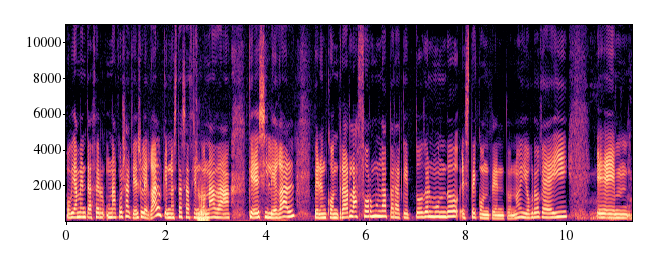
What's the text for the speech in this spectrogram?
obviamente, hacer una cosa que es legal, que no estás haciendo nada que es ilegal, pero encontrar la fórmula para que todo el mundo esté contento. ¿no? yo creo que ahí em,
